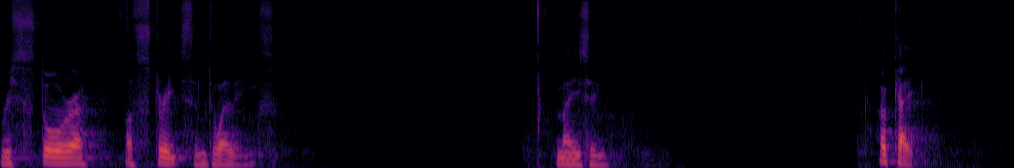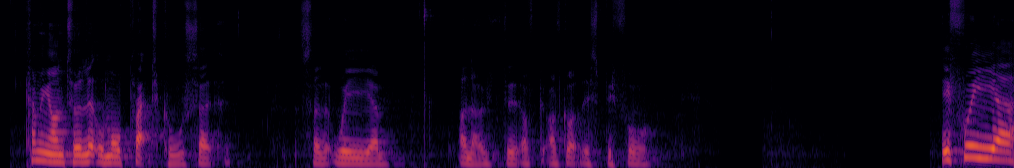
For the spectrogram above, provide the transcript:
restorer of streets and dwellings. Amazing. Okay, coming on to a little more practical so, so that we. Um, I know, I've, I've got this before. If we, uh,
